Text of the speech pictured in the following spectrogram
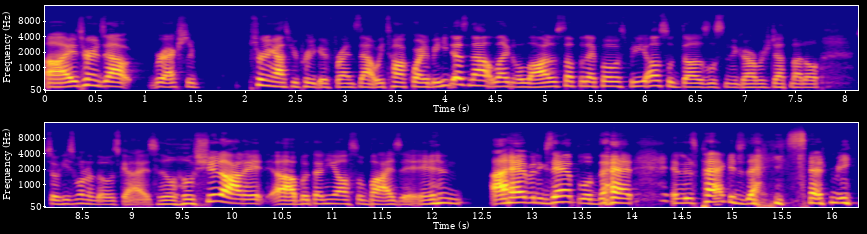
Uh, it turns out we're actually turning out to be pretty good friends now. We talk quite a bit. He does not like a lot of stuff that I post, but he also does listen to garbage death metal. So he's one of those guys. He'll he'll shit on it, uh, but then he also buys it. And I have an example of that in this package that he sent me.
